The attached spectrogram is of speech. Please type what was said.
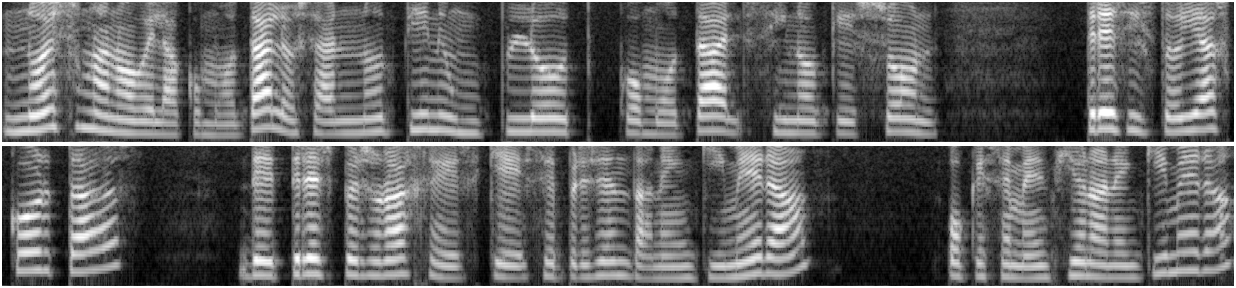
no es una novela como tal, o sea, no tiene un plot como tal, sino que son tres historias cortas de tres personajes que se presentan en Quimera o que se mencionan en Quimera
